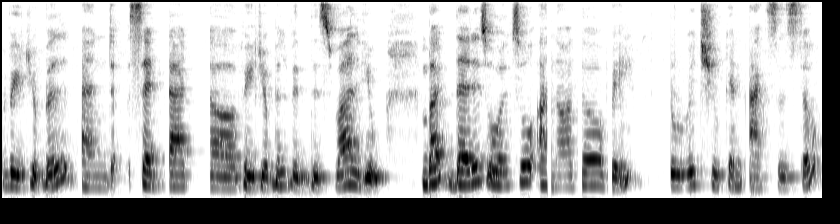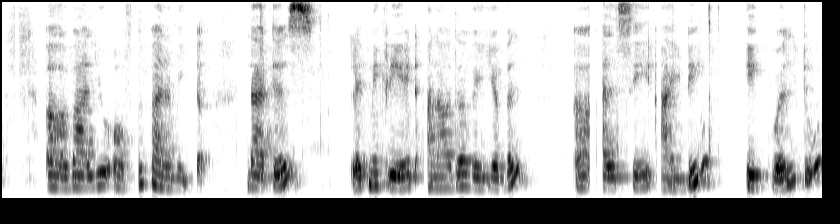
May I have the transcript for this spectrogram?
variable and set that uh, variable with this value but there is also another way through which you can access the value of the parameter that is let me create another variable I'll say id equal to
